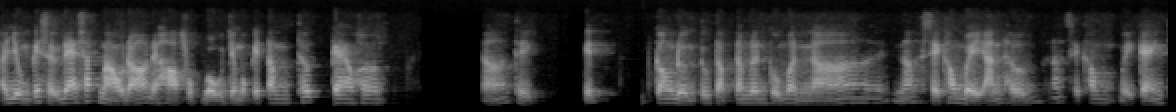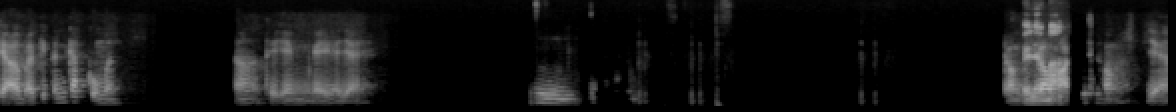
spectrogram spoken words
họ dùng cái sự đa sắc màu đó để họ phục vụ cho một cái tâm thức cao hơn. Đó, thì cái con đường tu tập tâm linh của mình nó nó sẽ không bị ảnh hưởng, nó sẽ không bị cản trở bởi cái tính cách của mình. Đó, thì em nghĩ là vậy. Ừm. Còn Vậy cái là câu bạn hỏi tiếp theo dạ.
